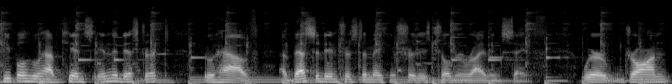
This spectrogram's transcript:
people who have kids in the district who have a vested interest in making sure these children are arriving safe. We're drawn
